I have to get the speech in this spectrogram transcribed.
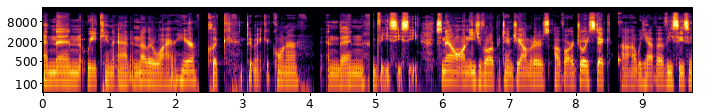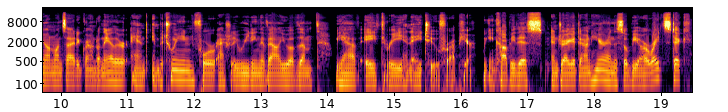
And then we can add another wire here. Click to make a corner, and then VCC. So now on each of our potentiometers of our joystick, uh, we have a VCC on one side, a ground on the other, and in between for actually reading the value of them, we have A3 and A2 for up here. We can copy this and drag it down here, and this will be our right stick,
